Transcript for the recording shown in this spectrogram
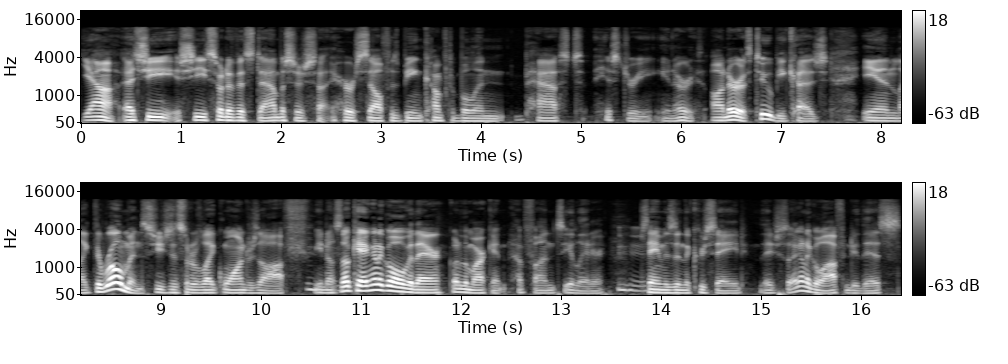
Yeah, as she she sort of establishes herself as being comfortable in past history in Earth on Earth too, because in like the Romans, she just sort of like wanders off. You know, mm-hmm. it's okay. I'm gonna go over there, go to the market, have fun, see you later. Mm-hmm. Same as in the Crusade, they just I'm gonna go off and do this.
